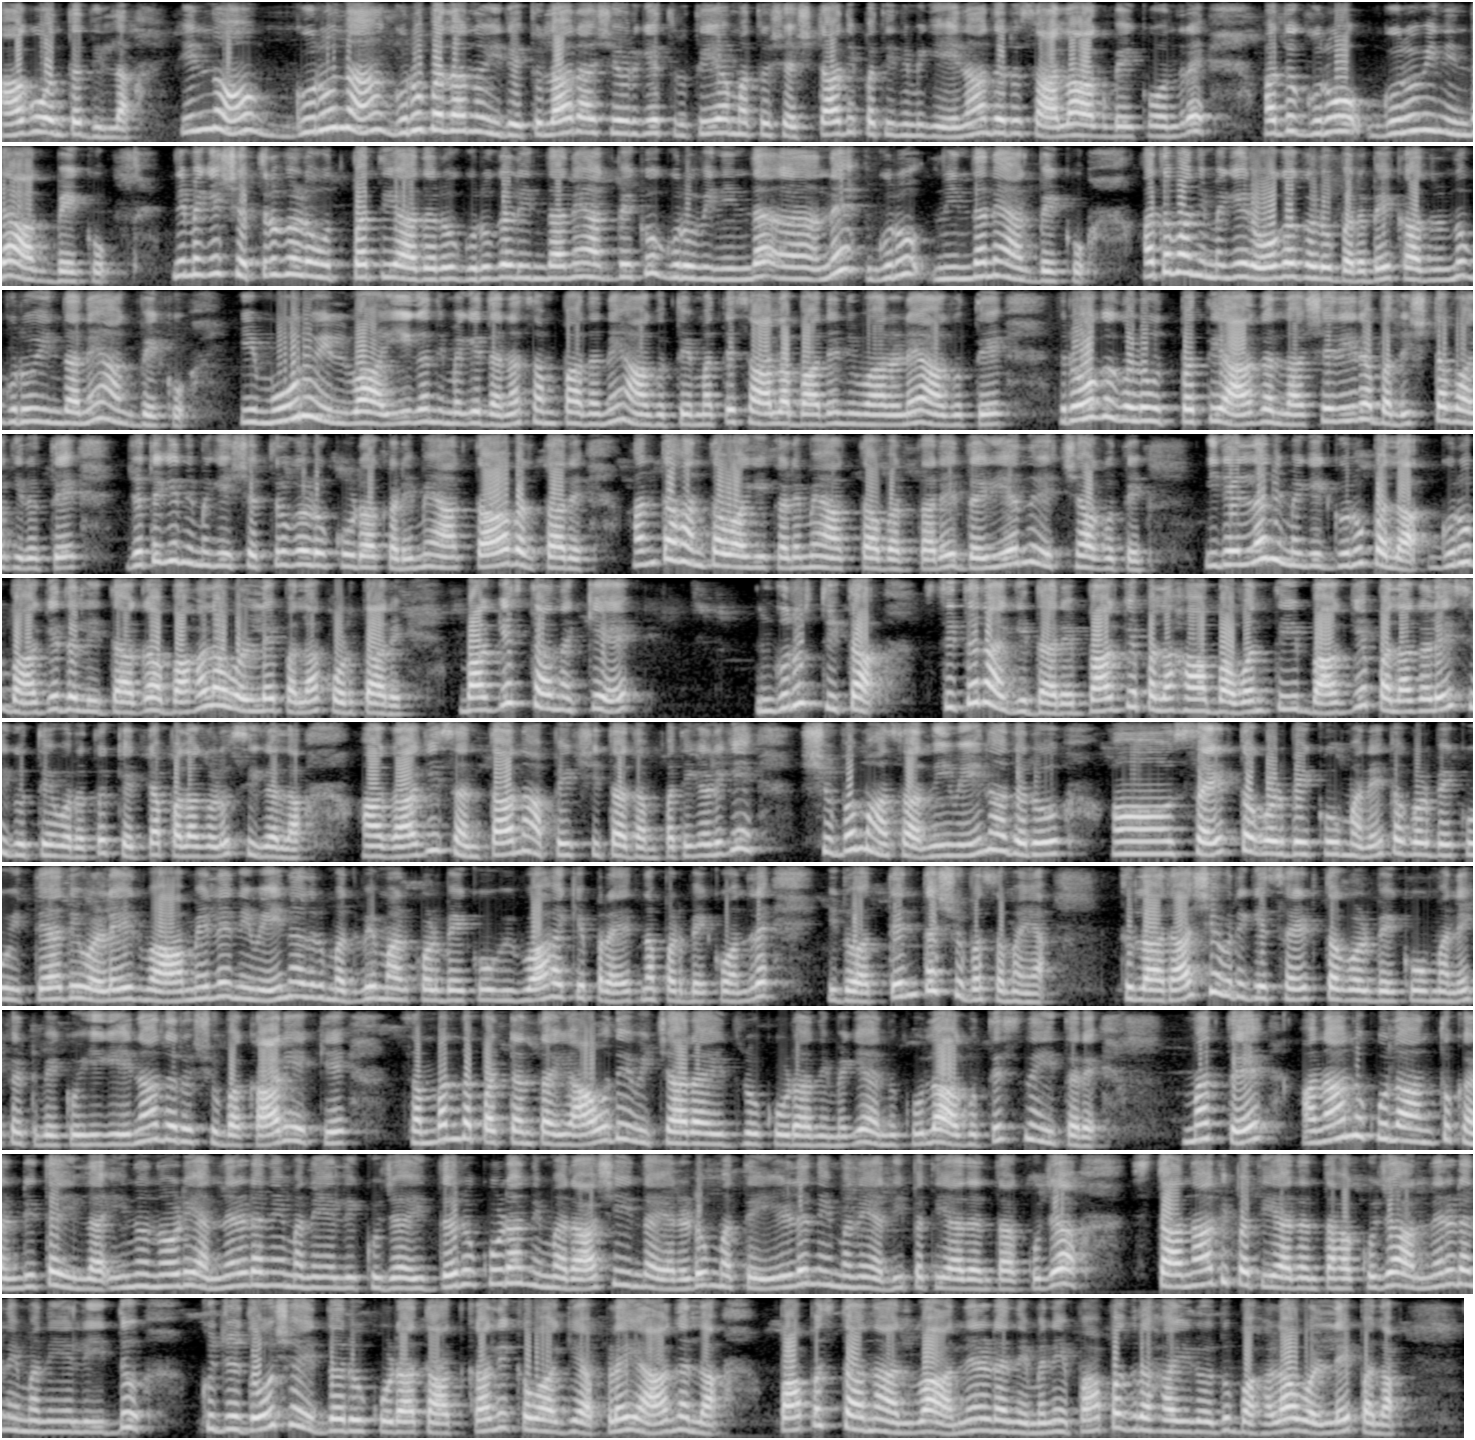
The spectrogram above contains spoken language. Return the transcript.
ಆಗುವಂಥದ್ದಿಲ್ಲ. ಇನ್ನು ಗುರುನ, ಗುರುಬಲನೂ ಇದೆ. ತುಲಾರಾಶಿಯವರಿಗೆ ತೃತೀಯ ಮತ್ತು ಷಷ್ಠಾಧಿಪತಿ ನಿಮಗೆ ಏನಾದರೂ ಸಾಲ ಆಗಬೇಕು ಅಂದರೆ ಅದು ಗುರು, ಗುರುವಿನಿಂದ ಆಗಬೇಕು. ನಿಮಗೆ ಶತ್ರುಗಳು ಉತ್ಪತ್ತಿಯಾದರೂ ಗುರುಗಳಿಂದನೇ ಆಗಬೇಕು, ಗುರುವಿನಿಂದನೇ, ಗುರುನಿಂದನೇ ಆಗಬೇಕು. ಅಥವಾ ನಿಮಗೆ ರೋಗಗಳು ಬರಬೇಕಾದ್ರೂ ಗುರುವಿಂದನೇ ಆಗಬೇಕು. ಈ ಮೂರು ಇಲ್ವಾ? ಈಗ ನಿಮಗೆ ಧನ ಸಂಪಾದನೆ ಆಗುತ್ತೆ, ಮತ್ತು ಸಾಲ ಬಾಧೆ ನಿವಾರಣೆ ಆಗುತ್ತೆ. ರೋಗಗಳು ಉತ್ಪತ್ತಿ ಆಗಲ್ಲ, ಶರೀರ ಬಲಿಷ್ಠವಾಗಿರುತ್ತೆ. ಜೊತೆಗೆ ನಿಮಗೆ ಶತ್ರುಗಳು ಕೂಡ ಕಡಿಮೆ ಆಗ್ತಾ ಬರ್ತಾರೆ. ಹಂತ ಹಂತವಾಗಿ ಕಡಿಮೆ ಆಗ್ತಾ ಬರ್ತಾರೆ, ಧೈರ್ಯನೂ ಹೆಚ್ಚಾಗುತ್ತೆ. ಇದೆಲ್ಲ ನಿಮಗೆ ಗುರುಫಲ ಗುರು ಭಾಗ್ಯದಲ್ಲಿದ್ದಾಗ ಬಹಳ ಒಳ್ಳೆ ಫಲ ಕೊಡ್ತಾರೆ. ಭಾಗ್ಯಸ್ಥಾನಕ್ಕೆ ಗುರು ಸ್ಥಿತ ಸ್ಥಿತರಾಗಿದ್ದಾರೆ. ಭಾಗ್ಯ ಫಲಹ ಭವಂತಿ, ಭಾಗ್ಯ ಫಲಗಳೇ ಸಿಗುತ್ತೆ ಹೊರತು ಕೆಟ್ಟ ಫಲಗಳು ಸಿಗಲ್ಲ. ಹಾಗಾಗಿ ಸಂತಾನ ಅಪೇಕ್ಷಿತ ದಂಪತಿಗಳಿಗೆ ಶುಭ ಮಾಸ. ನೀವೇನಾದರೂ ಸೈಟ್ ತಗೊಳ್ಬೇಕು, ಮನೆ ತಗೊಳ್ಬೇಕು, ಇತ್ಯಾದಿ ಒಳ್ಳೆಯದು ಆಮೇಲೆ ನೀವೇನಾದರೂ ಮದುವೆ ಮಾಡಿಕೊಳ್ಬೇಕು, ವಿವಾಹಕ್ಕೆ ಪ್ರಯತ್ನ ಪಡಬೇಕು ಅಂದರೆ ಇದು ಅತ್ಯಂತ ಶುಭ ಸಮಯ. ತುಲಾ ರಾಶಿಯವರಿಗೆ ಸೈಟ್ ತಗೊಳ್ಬೇಕು, ಮನೆ ಕಟ್ಟಬೇಕು ಹೀಗೆ ಏನಾದರೂ ಶುಭ ಕಾರ್ಯಕ್ಕೆ ಸಂಬಂಧಪಟ್ಟಂಥ ಯಾವುದೇ ವಿಚಾರ ಇದ್ದರೂ ಕೂಡ ನಿಮಗೆ ಅನುಕೂಲ ಆಗುತ್ತೆ ಸ್ನೇಹಿತರೆ. ಮತ್ತು ಅನಾನುಕೂಲ ಅಂತೂ ಖಂಡಿತ ಇಲ್ಲ. ಇನ್ನು ನೋಡಿ ಹನ್ನೆರಡನೇ ಮನೆಯಲ್ಲಿ ಕುಜ ಇದ್ದರೂ ಕೂಡ ನಿಮ್ಮ ರಾಶಿಯಿಂದ ಎರಡು ಮತ್ತು ಏಳನೇ ಮನೆ ಅಧಿಪತಿಯಾದಂತಹ ಕುಜ, ಸ್ಥಾನಾಧಿಪತಿಯಾದಂತಹ ಕುಜ ಹನ್ನೆರಡನೇ ಮನೆಯಲ್ಲಿ ಇದ್ದು ಕುಜ ದೋಷ ಇದ್ದರೂ ಕೂಡ ತಾತ್ಕಾಲಿಕವಾಗಿ ಅಪ್ಲೈ ಆಗಲ್ಲ. ಪಾಪಸ್ಥಾನ ಅಲ್ವಾ? ಹನ್ನೆರಡನೇ ಮನೆ ಪಾಪಗ್ರಹ ಇರೋದು ಬಹಳ ಒಳ್ಳೆ ಫಲ.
